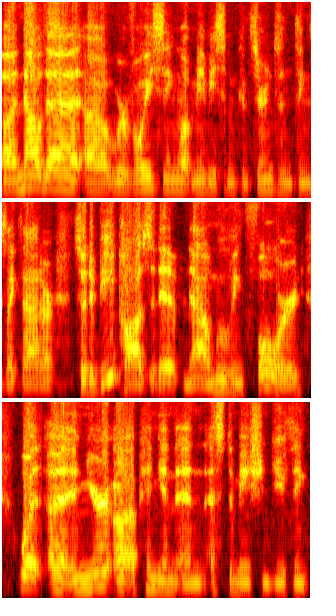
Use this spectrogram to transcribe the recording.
uh, now that uh, we're voicing what maybe some concerns and things like that are, so to be positive now moving forward, what, uh, in your uh, opinion and estimation, do you think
